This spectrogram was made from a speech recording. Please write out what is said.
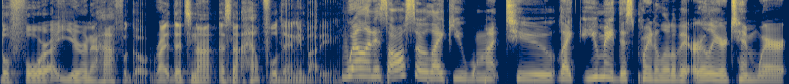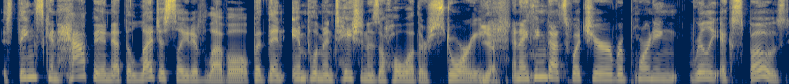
before a year and a half ago, right? That's not that's not helpful to anybody. Well, and it's also like you want to like you made this point a little bit earlier, Tim, where things can happen at the legislative level, but then implementation is a whole other story. Yes. And I think that's what your reporting really exposed,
